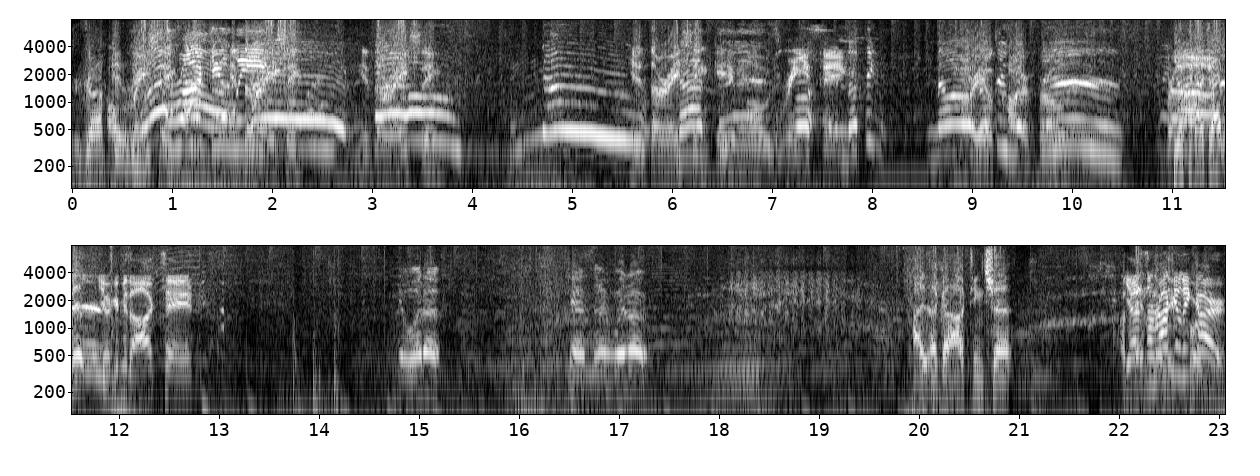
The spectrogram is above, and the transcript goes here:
Rocket Oh, League. racing. Rocket He's League. the racing. He's the racing. No. He's the racing Not game this. mode. Racing. Bro, nothing. No. Mario nothing Kart, but bro. this. Bro, Yo, can I drive it? Yo, give me the octane. Yo, what up? Chat, son, what up? I, I got Octane chat. Yo, it's a Okay, Rocket League car.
